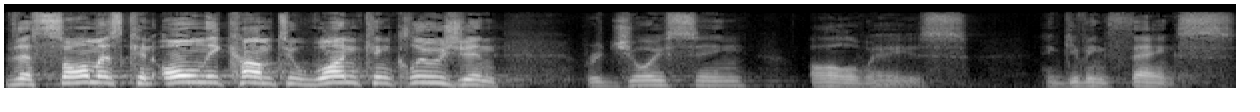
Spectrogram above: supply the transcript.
the psalmist can only come to one conclusion rejoicing always and giving thanks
